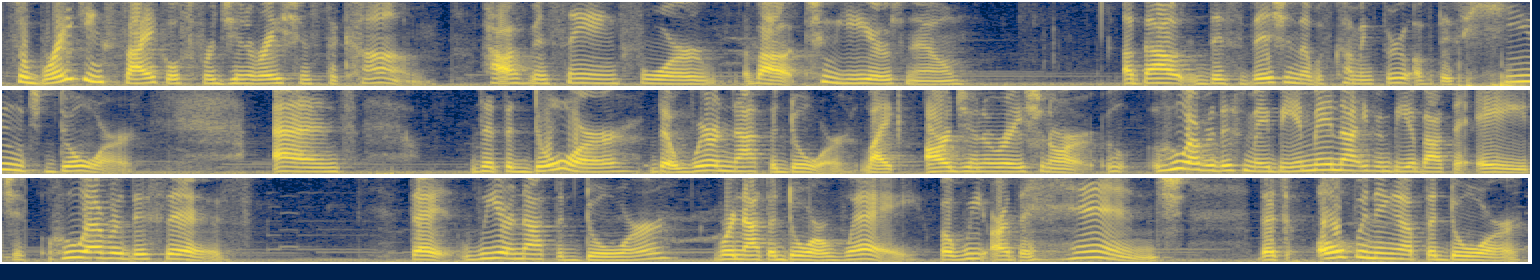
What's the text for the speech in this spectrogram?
So, breaking cycles for generations to come. How I've been saying for about two years now about this vision that was coming through of this huge door. And that the door that we're not the door. Like our generation or whoever this may be it may not even be about the age. Whoever this is that we are not the door. We're not the doorway but we are the hinge that's opening up the door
